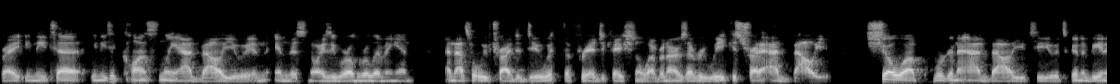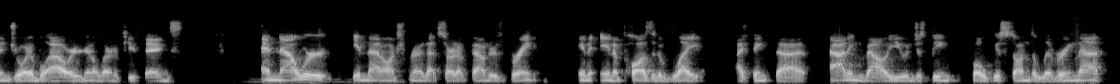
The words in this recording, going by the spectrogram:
right? You need to you need to constantly add value in in this noisy world we're living in. And that's what we've tried to do with the free educational webinars every week is try to add value. Show up, we're going to add value to you. It's going to be an enjoyable hour. You're going to learn a few things and now we're in that entrepreneur, that startup founder's brain in, in a positive light. I think that adding value and just being focused on delivering that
